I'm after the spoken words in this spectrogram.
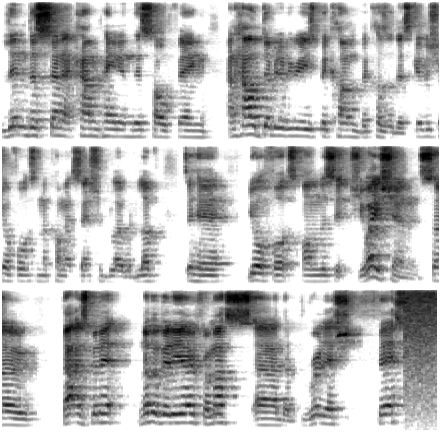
Linda's Senate campaign in this whole thing, and how WWE's become because of this. Give us your thoughts in the comment section below. We'd love to hear your thoughts on the situation. So that has been it. Another video from us, uh, the British Fist.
